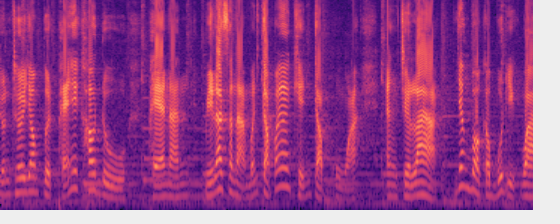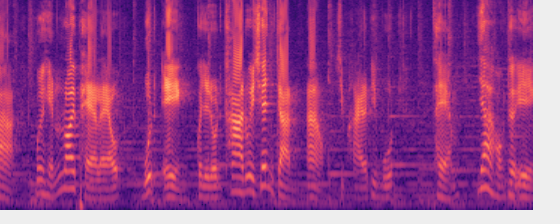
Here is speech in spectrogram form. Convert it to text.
จนเธอยอมเปิดแผลให้เขาดู แผลนั้นมีลักษณะเหมือนกับไม้าเข็นกับหัว แองเจล่ายังบอกกับบูธอีกว่า เมื่อเห็นรอยแผลแล้วบูธเองก็จะโดนฆ่าด้วยเช่นกัน อ้าวชิบหายแล้วพี่บูธแถมย่าของเธอเอง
